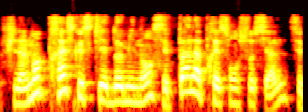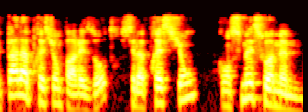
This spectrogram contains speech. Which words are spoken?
finalement presque ce qui est dominant, c'est pas la pression sociale, c'est pas la pression par les autres, c'est la pression qu'on se met soi-même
